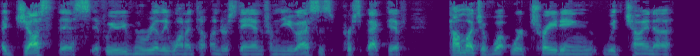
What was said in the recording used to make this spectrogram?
adjust this if we even really wanted to understand from the U.S.'s perspective how much of what we're trading with China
